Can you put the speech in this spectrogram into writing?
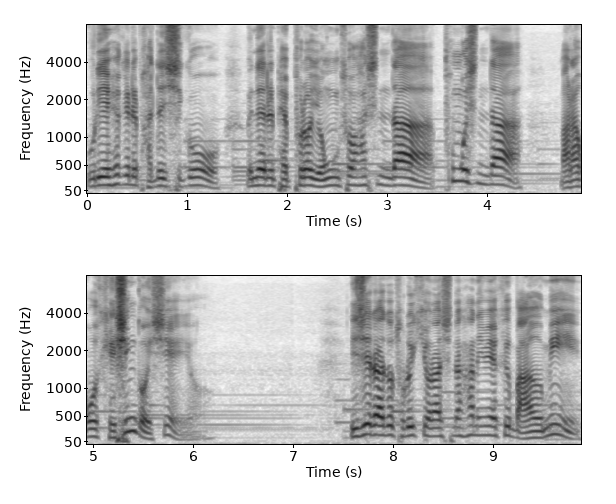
우리의 회개를 받으시고 은혜를 베풀어 용서하신다, 품으신다 말하고 계신 것이에요. 이제라도 돌이키 원하시는 하나님의 그 마음이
